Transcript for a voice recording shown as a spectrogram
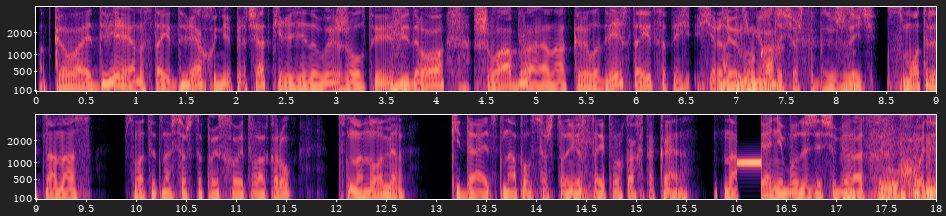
Открывает дверь, и она стоит в дверях, у нее перчатки резиновые, желтые, ведро, швабра. Она открыла дверь, стоит с этой херней в Огнемет руках, еще, чтобы сжечь. смотрит на нас, смотрит на все, что происходит вокруг, на номер, кидает на пол все, что у нее стоит в руках, такая, на я не буду здесь убираться, и уходит.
